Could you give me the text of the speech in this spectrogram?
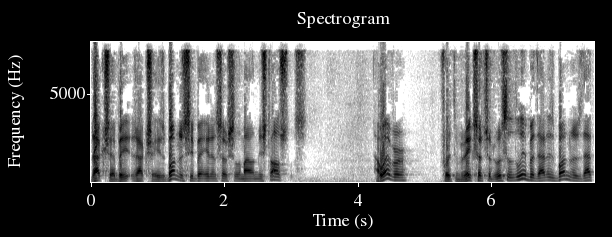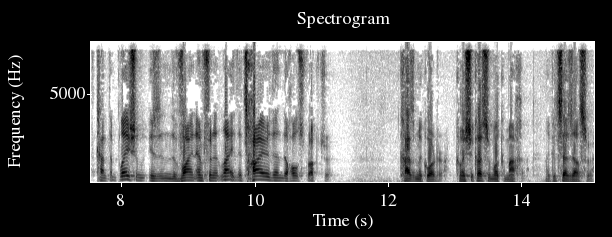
Raksha bonus However, for it to break such a rus of the liber, that is bonus, that contemplation is in divine infinite light that's higher than the whole structure. Cosmic order. Like it says elsewhere.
